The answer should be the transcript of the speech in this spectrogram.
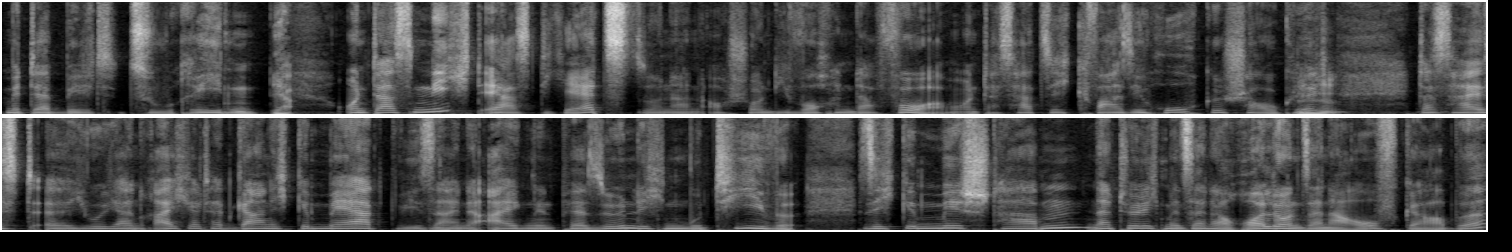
mit der Bild zu reden. Ja. Und das nicht erst jetzt, sondern auch schon die Wochen davor. Und das hat sich quasi hochgeschaukelt. Mhm. Das heißt, äh, Julian Reichelt hat gar nicht gemerkt, wie seine eigenen persönlichen Motive sich gemischt haben. Natürlich mit seiner Rolle und seiner Aufgabe.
